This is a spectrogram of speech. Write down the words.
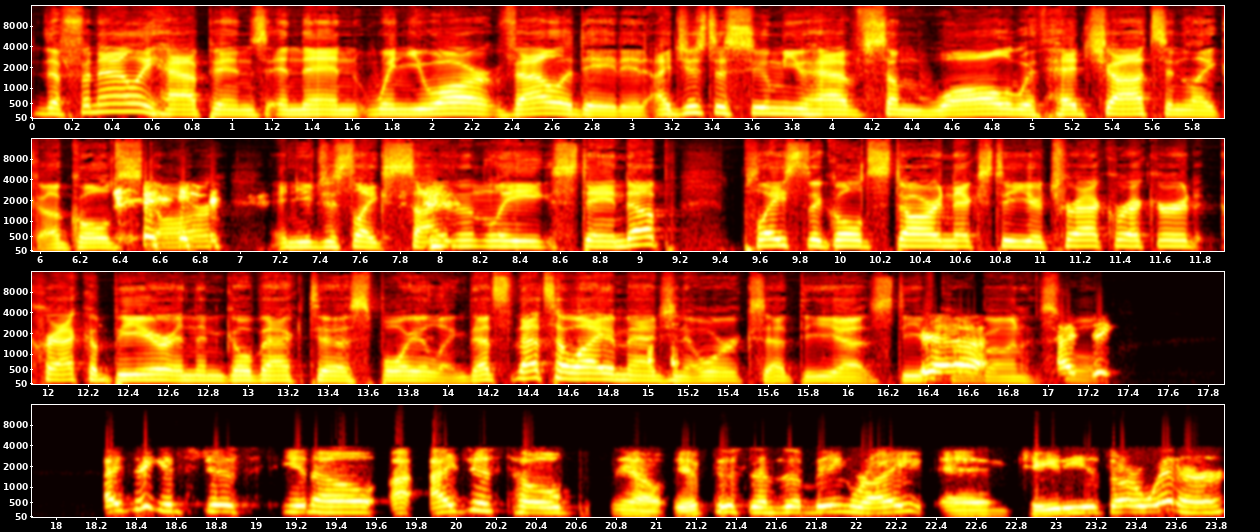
the finale happens, and then when you are validated, I just assume you have some wall with headshots and like a gold star, and you just like silently stand up, place the gold star next to your track record, crack a beer, and then go back to spoiling. That's that's how I imagine it works at the uh, Steve yeah, Carbone School. I think, I think it's just you know I, I just hope you know if this ends up being right and Katie is our winner,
